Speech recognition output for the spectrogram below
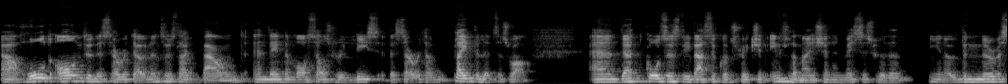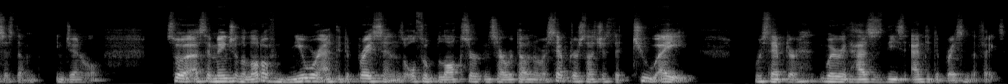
uh, hold on to the serotonin, so it's like bound, and then the mast cells release the serotonin platelets as well, and that causes the vasoconstriction, inflammation, and messes with the you know the nervous system in general. So as I mentioned, a lot of newer antidepressants also block certain serotonin receptors, such as the 2A receptor, where it has these antidepressant effects.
